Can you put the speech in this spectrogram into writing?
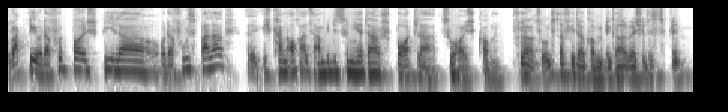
äh, Rugby- oder Footballspieler oder Fußballer. Äh, ich kann auch als ambitionierter Sportler zu euch kommen. Klar, zu uns darf jeder kommen, egal welche Disziplin.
